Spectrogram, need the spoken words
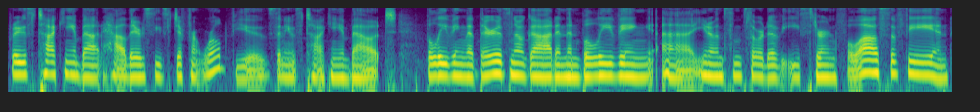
But he was talking about how there's these different worldviews. And he was talking about believing that there is no God and then believing, uh, you know, in some sort of Eastern philosophy and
